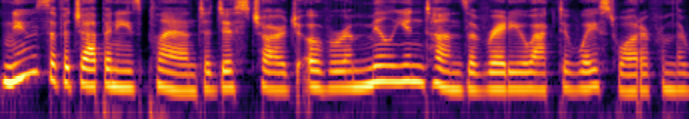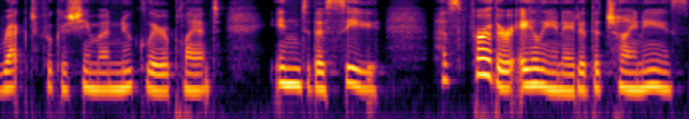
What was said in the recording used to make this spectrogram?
News of a Japanese plan to discharge over a million tons of radioactive wastewater from the wrecked Fukushima nuclear plant into the sea has further alienated the Chinese.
